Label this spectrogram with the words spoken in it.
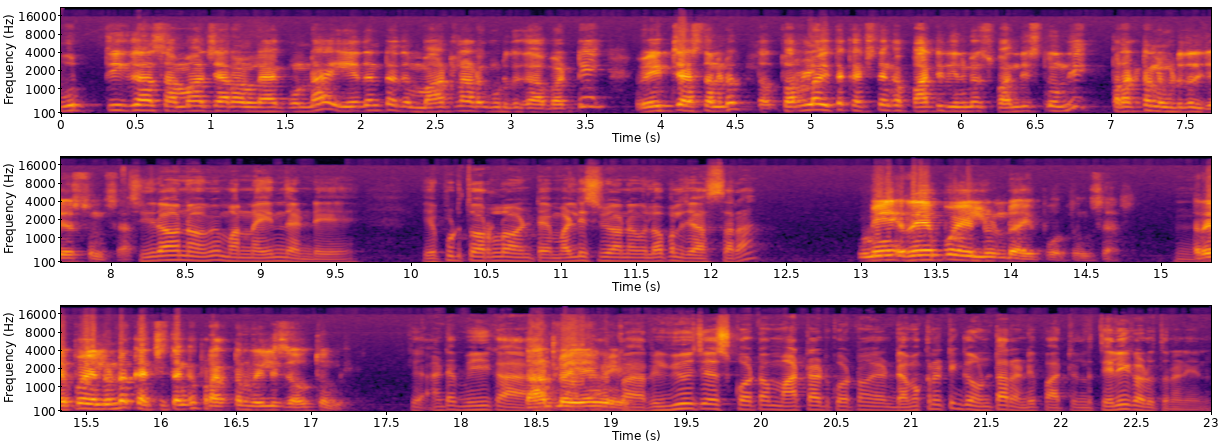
పూర్తిగా సమాచారం లేకుండా ఏదంటే అది మాట్లాడకూడదు కాబట్టి వెయిట్ చేస్తానంటే త్వ- త్వరలో అయితే ఖచ్చితంగా పార్టీ దీని మీద స్పందిస్తుంది ప్రకటన విడుదల చేస్తుంది సార్. శ్రీరామనవమి మొన్న అయిందండి. ఎప్పుడు త్వరలో అంటే మళ్ళీ శ్రీరామనవమి లోపల చేస్తారా? మే రేపో ఎల్లుండో అయిపోతుంది సార్. రేపో ఎల్లుండో ఖచ్చితంగా ప్రకటన రిలీజ్ అవుతుంది. అంటే మీకు దాంట్లో ఏమి- రివ్యూ చేసుకోవటం మాట్లాడుకోవటం డెమోక్రటిక్గా ఉంటారండి పార్టీలో? తెలియక అడుగుతున్నా నేను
